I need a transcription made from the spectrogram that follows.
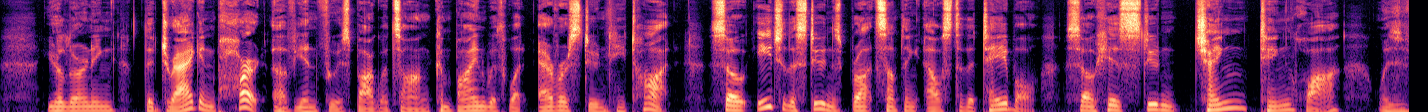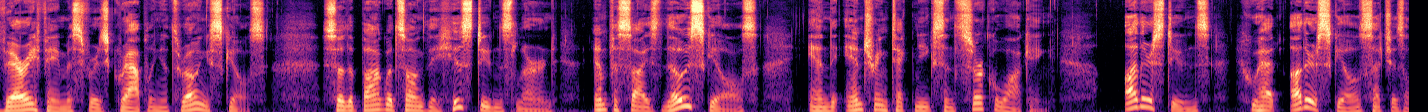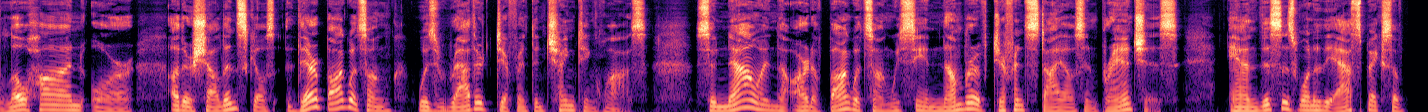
you're learning the dragon part of Yin Fu's Song combined with whatever student he taught. So each of the students brought something else to the table. So his student Cheng Ting Hua was very famous for his grappling and throwing skills. So the Baguazhang that his students learned emphasized those skills and the entering techniques and circle walking. Other students who had other skills, such as Lohan or other Shaolin skills, their song was rather different than Cheng Ting Hua's. So now in the art of song, we see a number of different styles and branches. And this is one of the aspects of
